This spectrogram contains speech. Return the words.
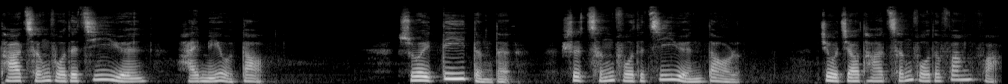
他成佛的机缘还没有到，所以第一等的。是成佛的机缘到了，就教他成佛的方法。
